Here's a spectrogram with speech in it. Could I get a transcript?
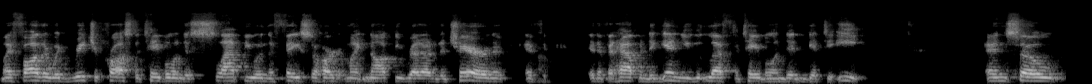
my father would reach across the table and just slap you in the face so hard it might knock you right out of the chair. And if, and if it happened again, you left the table and didn't get to eat. And so,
